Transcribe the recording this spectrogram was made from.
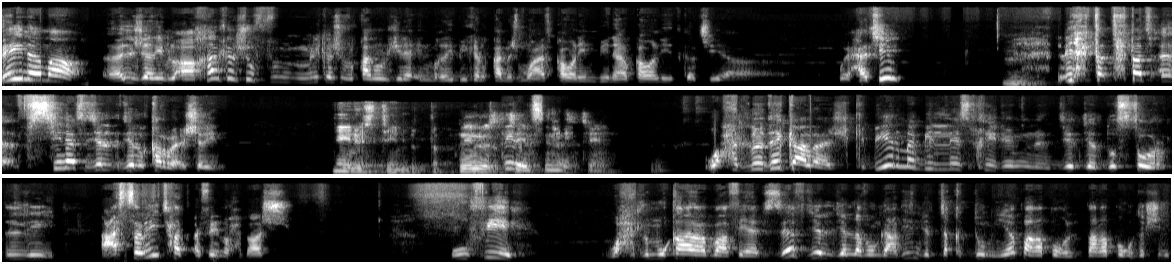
بينما على الجانب الآخر كنشوف ملي كنشوف القانون الجنائي المغربي كنلقى مجموعة قوانين بينها القوانين اللي ذكرت يا خويا حاتم اللي حطت تحطات في الستينات ديال ديال القرن 20 62 بالضبط. 62 62 واحد le décalage كبير ما بين l'esprit ديال ديال الدستور اللي عصري تحط 2011 وفيه واحد المقاربة فيها بزاف ديال ديال l'avant-gardisme ديال التقدمية par rapport par rapport داكشي اللي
